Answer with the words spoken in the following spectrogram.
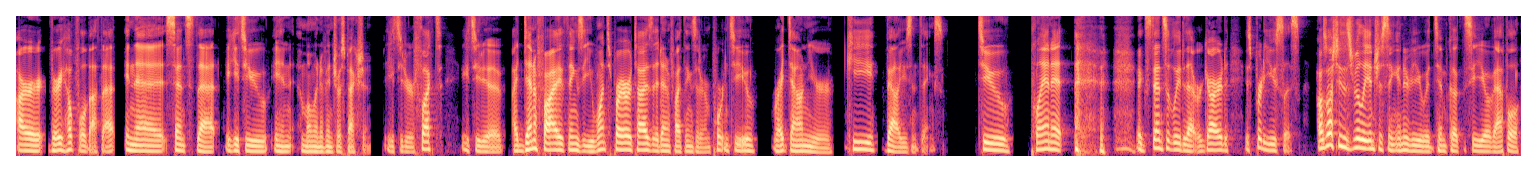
are very helpful about that in the sense that it gets you in a moment of introspection. It gets you to reflect, it gets you to identify things that you want to prioritize, identify things that are important to you, write down your key values and things. To plan it extensively to that regard is pretty useless. I was watching this really interesting interview with Tim Cook, the CEO of Apple,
